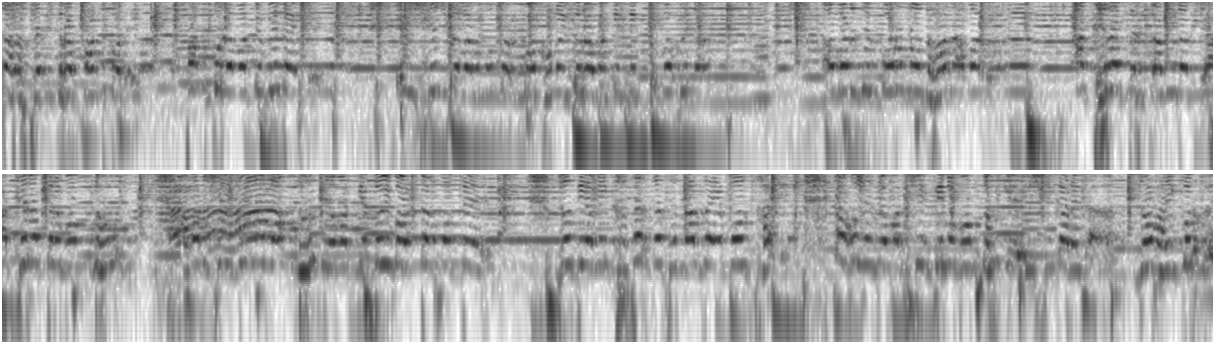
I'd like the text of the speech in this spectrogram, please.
তাড়াতাড়ি তোরা পান করে। পান করে আমাকে বিদায় দে। এই শেষ বেলার মতো আর কখনোই তোরা আমাকে দেখতে পাবি না। আমার যে কর্ণধর, আমার আখেরাতের কান্ডারি আখেরাতের বন্ধু, আমার সেই বন্ধু যে আমাকে দুই ঘণ্টার মধ্যে যদি আমি খাসার কাছে না যাই পৌঁছাই, তাহলে যে আমার সেই দিনে বন্ধুকে এই শিকারেরা জবাই করবে,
